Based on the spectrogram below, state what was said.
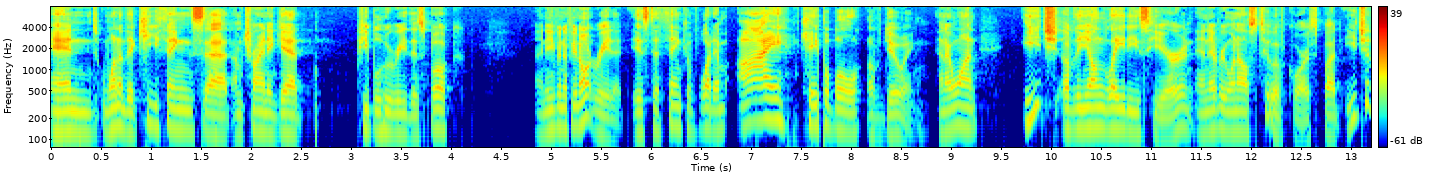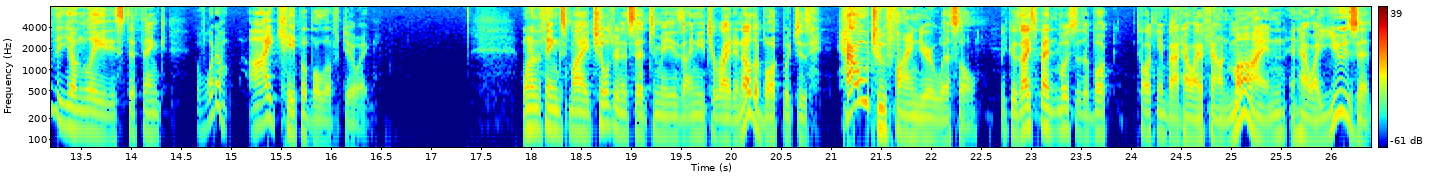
And one of the key things that I'm trying to get people who read this book, and even if you don't read it, is to think of what am I capable of doing? And I want each of the young ladies here, and everyone else too, of course, but each of the young ladies to think of what am I capable of doing? One of the things my children have said to me is I need to write another book, which is how to find your whistle, because I spent most of the book talking about how I found mine and how I use it.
